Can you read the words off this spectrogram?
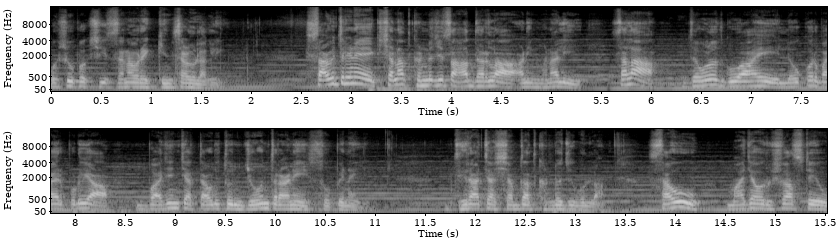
पशुपक्षी जनावरे किंचाळू लागली. सावित्रीने क्षणात खंडजीचा हात धरला आणि म्हणाली चला जवळच गुहा आहे लवकर बाहेर पडूया बाजींच्या तावडीतून जिवंत राहणे सोपे नाही. धीराच्या शब्दात खंडोजी बोलला साऊ माझ्यावर विश्वास ठेव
